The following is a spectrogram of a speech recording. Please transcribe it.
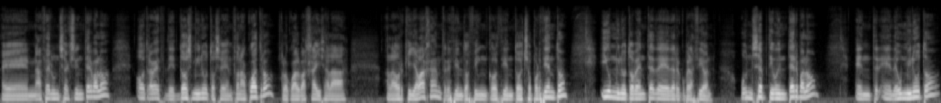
a hacer un sexto intervalo, otra vez de 2 minutos en zona 4, con lo cual bajáis a la, a la horquilla baja, entre 105 y 108%, y un minuto 20 de, recuperación. Un séptimo intervalo eh, de un minuto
